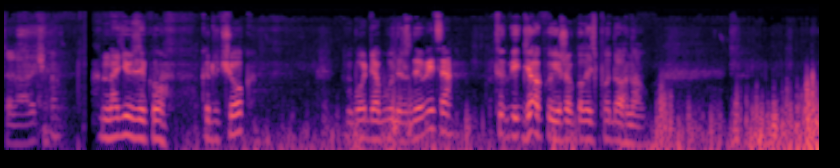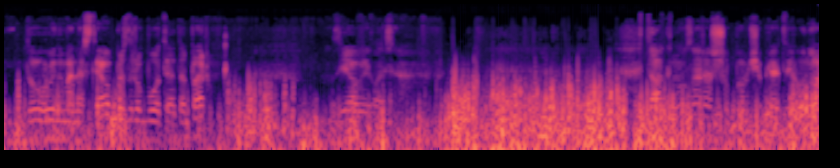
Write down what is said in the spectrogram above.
Солярочка. На юзику крючок. Бодя будеш дивитися. Тобі дякую, що колись подогнав. Довго він у мене стояв без роботи, а тепер з'явилася. Так, ну зараз, щоб вчепляти двигуна,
